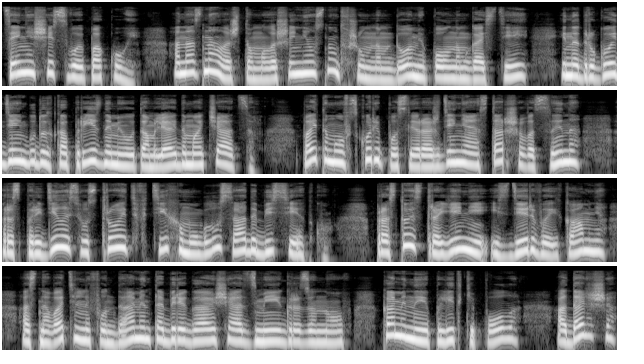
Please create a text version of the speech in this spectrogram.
ценящей свой покой. Она знала, что малыши не уснут в шумном доме, полном гостей, и на другой день будут капризными, утомляя домочадцев. Поэтому вскоре после рождения старшего сына распорядилась устроить в тихом углу сада беседку. Простое строение из дерева и камня, основательный фундамент, оберегающий от змей и грызунов, каменные плитки пола, а дальше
